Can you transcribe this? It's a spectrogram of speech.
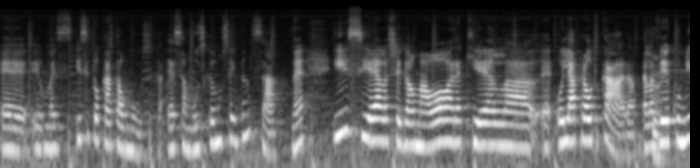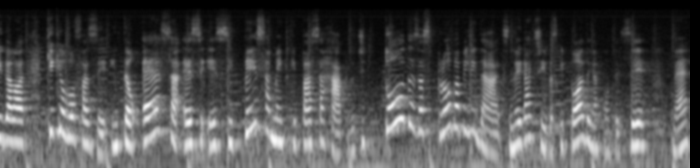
é, eu, mas e se tocar tal música? Essa música eu não sei dançar, né? E se ela chegar uma hora que ela é, olhar para outro cara, ela veio comigo, ela, o que que eu vou fazer? Então, essa, esse, esse pensamento que passa rápido de todas as probabilidades negativas que podem acontecer, né?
